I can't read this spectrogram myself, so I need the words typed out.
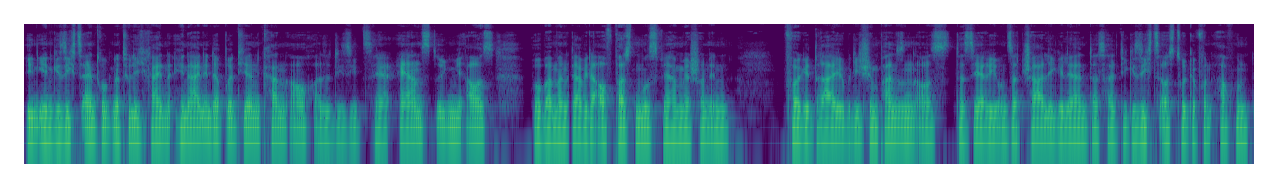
in ihren Gesichtseindruck natürlich rein, hineininterpretieren kann auch. Also die sieht sehr ernst irgendwie aus, wobei man da wieder aufpassen muss. Wir haben ja schon in Folge drei über die Schimpansen aus der Serie Unser Charlie gelernt, dass halt die Gesichtsausdrücke von Affen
